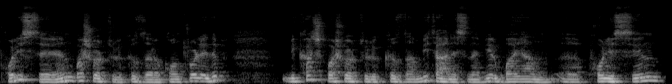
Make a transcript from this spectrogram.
polislerin başörtülü kızları kontrol edip birkaç başörtülü kızdan bir tanesine bir bayan e, polisin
